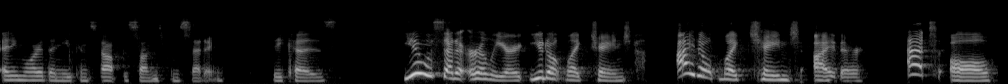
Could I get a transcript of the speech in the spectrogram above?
any more than you can stop the suns from setting, because you said it earlier. You don't like change. I don't like change either, at all.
